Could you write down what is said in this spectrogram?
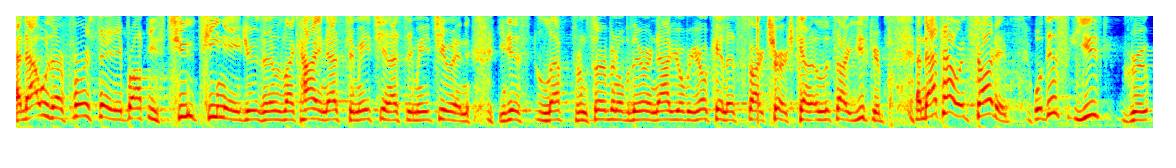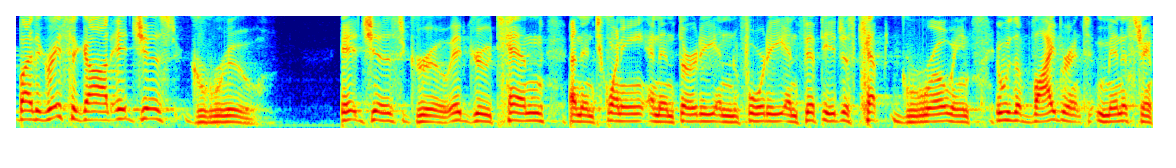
And that was our first day. They brought these two teenagers, and it was like, "Hi, nice to meet you. Nice to meet you." And you just left from serving over there, and now you're over here. Okay, let's start church. Of, let's start youth group. And that's how it started. Well, this youth group, by the grace of God, it just grew. It just grew. It grew 10 and then 20 and then 30 and 40 and 50. It just kept growing. It was a vibrant ministry.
